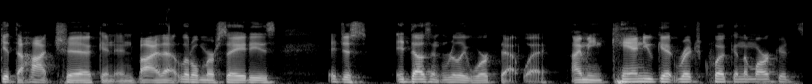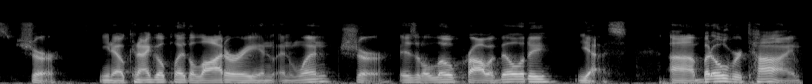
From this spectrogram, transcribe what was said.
get the hot chick and, and buy that little mercedes. It just it doesn't really work that way. I mean can you get rich quick in the markets? Sure. You know can i go play the lottery and, and win? Sure. Is it a low probability? Yes. Uh, but over time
